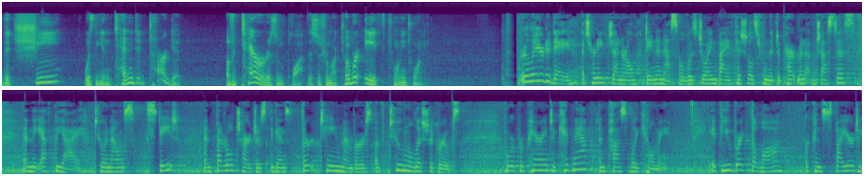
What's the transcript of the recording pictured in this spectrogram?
that she was the intended target of a terrorism plot. This is from October 8th, 2020. Earlier today, Attorney General Dana Nessel was joined by officials from the Department of Justice and the FBI to announce state and federal charges against 13 members of two militia groups who are preparing to kidnap and possibly kill me. If you break the law or conspire to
